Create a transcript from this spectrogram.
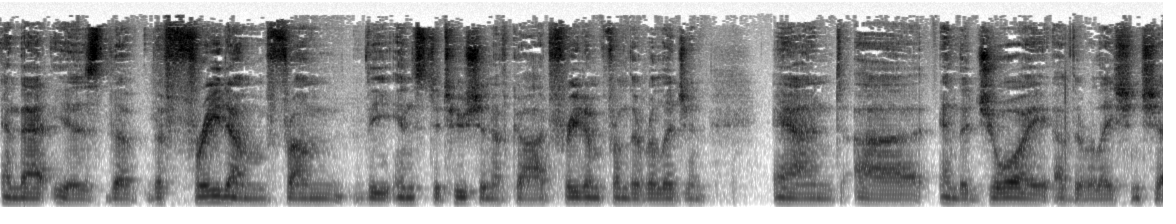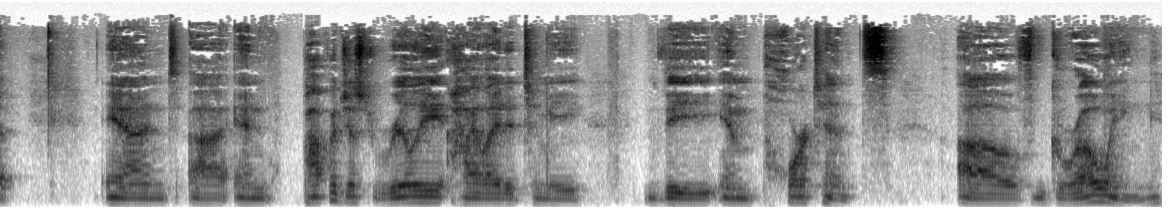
and that is the the freedom from the institution of God, freedom from the religion, and uh, and the joy of the relationship, and uh, and Papa just really highlighted to me the importance of growing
